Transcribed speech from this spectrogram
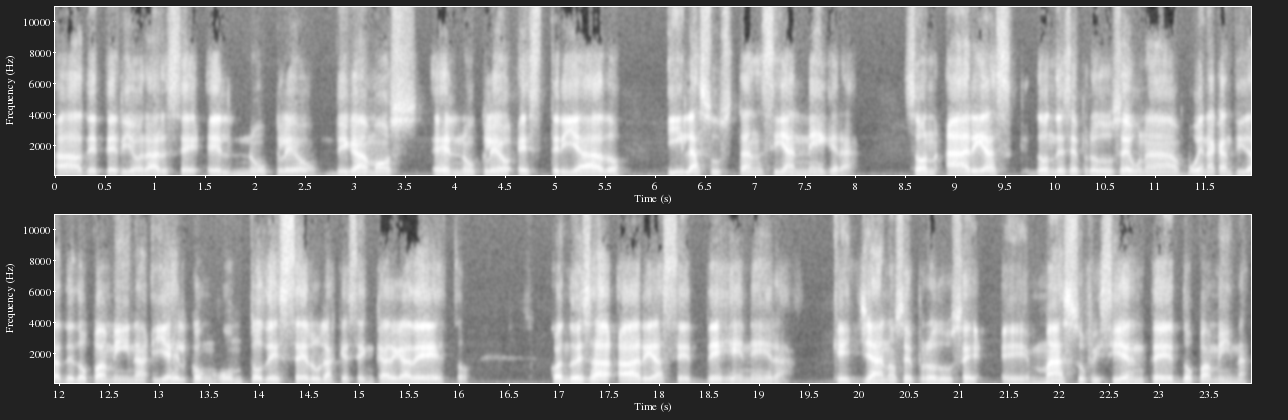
a deteriorarse el núcleo, digamos, es el núcleo estriado y la sustancia negra. Son áreas donde se produce una buena cantidad de dopamina y es el conjunto de células que se encarga de esto. Cuando esa área se degenera, que ya no se produce eh, más suficiente dopamina,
